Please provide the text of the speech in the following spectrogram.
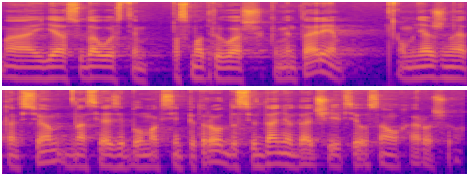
А, Я с удовольствием посмотрю ваши комментарии. У меня же на этом все. На связи был Максим Петров. До свидания, удачи и всего самого хорошего.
